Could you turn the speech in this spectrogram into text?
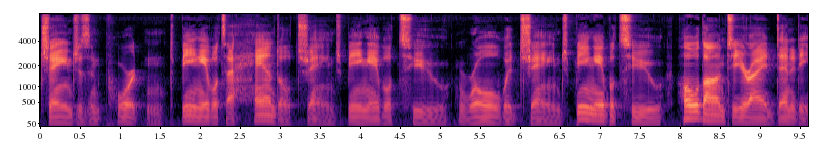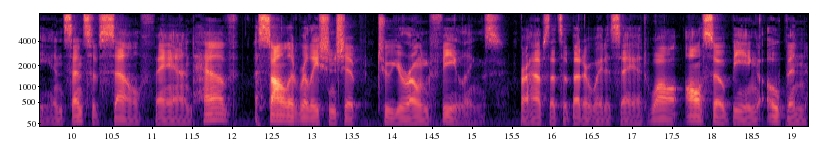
change is important, being able to handle change, being able to roll with change, being able to hold on to your identity and sense of self, and have a solid relationship to your own feelings Perhaps that's a better way to say it, while also being open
